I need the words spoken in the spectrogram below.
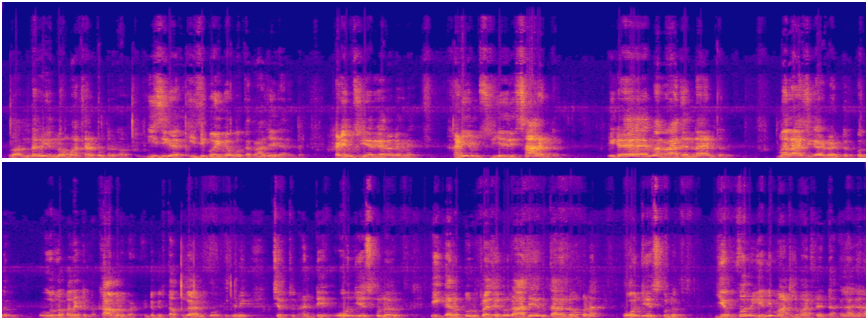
ఇప్పుడు అందరూ ఎన్నో మాట్లాడుకుంటారు కాబట్టి ఈజీగా ఈజీ గోయింగ్గా పోతారు రాజయ్య గారు అంటే. కడియం శ్రీయర్ గారు అనగానే కడియం శ్రీయరి సార్ అంటారు. ఇక మా రాజన్న అంటారు. మా రాజుగాడు అంటారు కొందరు. ఊర్లో పల్లెటూరులో కామన్ వర్డ్ అంటే మీరు తప్పుగా అనుకోవద్దు అని చెప్తున్నారు అంటే ఓన్ చేసుకున్నారు. ఈ గణపూర్ ప్రజలు రాజయ్యను తన లోపల ఓన్ చేసుకున్నారు. ఎవ్వరు ఎన్ని మాటలు తెలంగాణ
